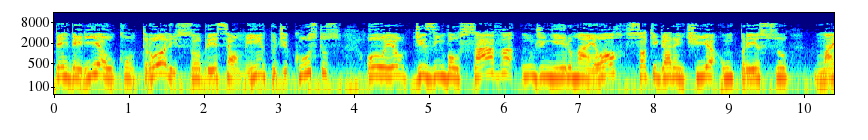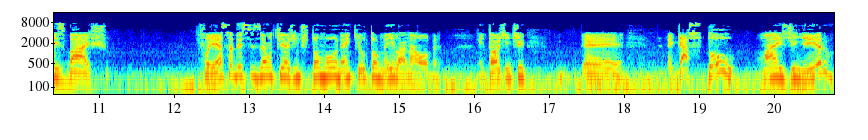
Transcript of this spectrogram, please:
perderia o controle sobre esse aumento de custos ou eu desembolsava um dinheiro maior, só que garantia um preço mais baixo. Foi essa decisão que a gente tomou, né? Que eu tomei lá na obra. Então a gente é, gastou mais dinheiro,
